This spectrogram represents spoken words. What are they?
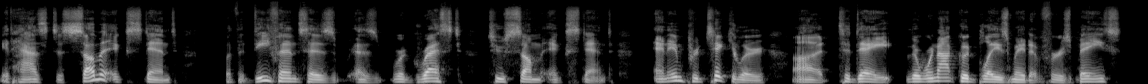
It has to some extent, but the defense has has regressed to some extent. And in particular, uh, today there were not good plays made at first base,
